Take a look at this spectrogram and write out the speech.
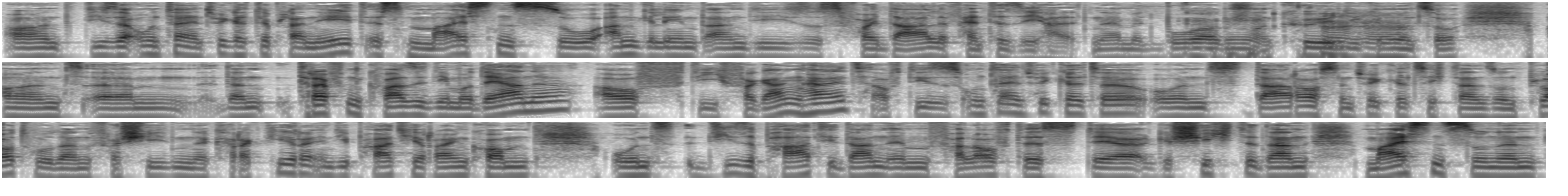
Und dieser unterentwickelte Planet ist meistens so angelehnt an dieses feudale Fantasy halt, ne, mit Burgen mhm. und Königen mhm. und so. Und ähm, dann treffen quasi die Moderne auf die Vergangenheit, auf dieses unterentwickelte und daraus entwickelt sich dann so ein Plot, wo dann verschiedene Charaktere in die Party reinkommen und diese Party dann im Verlauf des der Geschichte dann meistens so einen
